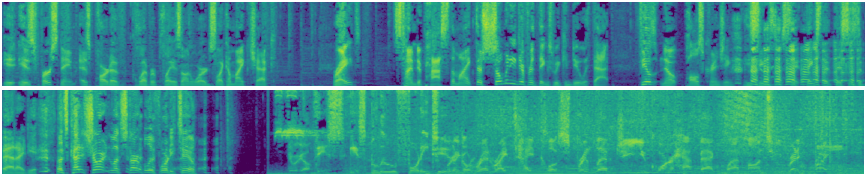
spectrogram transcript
his first name as part of clever plays on words, like a mic check. Right? It's time to pass the mic. There's so many different things we can do with that. Feels no. Paul's cringing. He seems to, thinks that this is a bad idea. Let's cut it short and let's start Blue 42. Here we go. This is Blue 42. We're going to go red, right, tight, close, sprint left, G, U corner, halfback, flat, on two. Ready, fight!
